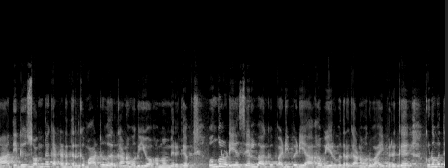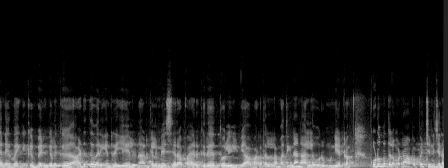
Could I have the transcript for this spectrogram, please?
மாற்றிட்டு சொந்த கட்டடத்திற்கு மாற்றுவதற்கான ஒரு யோகமும் இருக்குது உங்களுடைய செல்வாக்கு படிப்படியாக உயர்வதற்கான ஒரு வாய்ப்பு இருக்குது குடும்பத்தை நிர்வகிக்கும் பெண்களுக்கு அடுத்து வருகின்ற ஏழு நாட்களுமே சிறப்பாக இருக்குது. தொழில் வியாபாரத்திலலாம் பார்த்திங்கன்னா நல்ல ஒரு முன்னேற்றம். குடும்பத்தில் மட்டும் அப்பப்போ சின்ன சின்ன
